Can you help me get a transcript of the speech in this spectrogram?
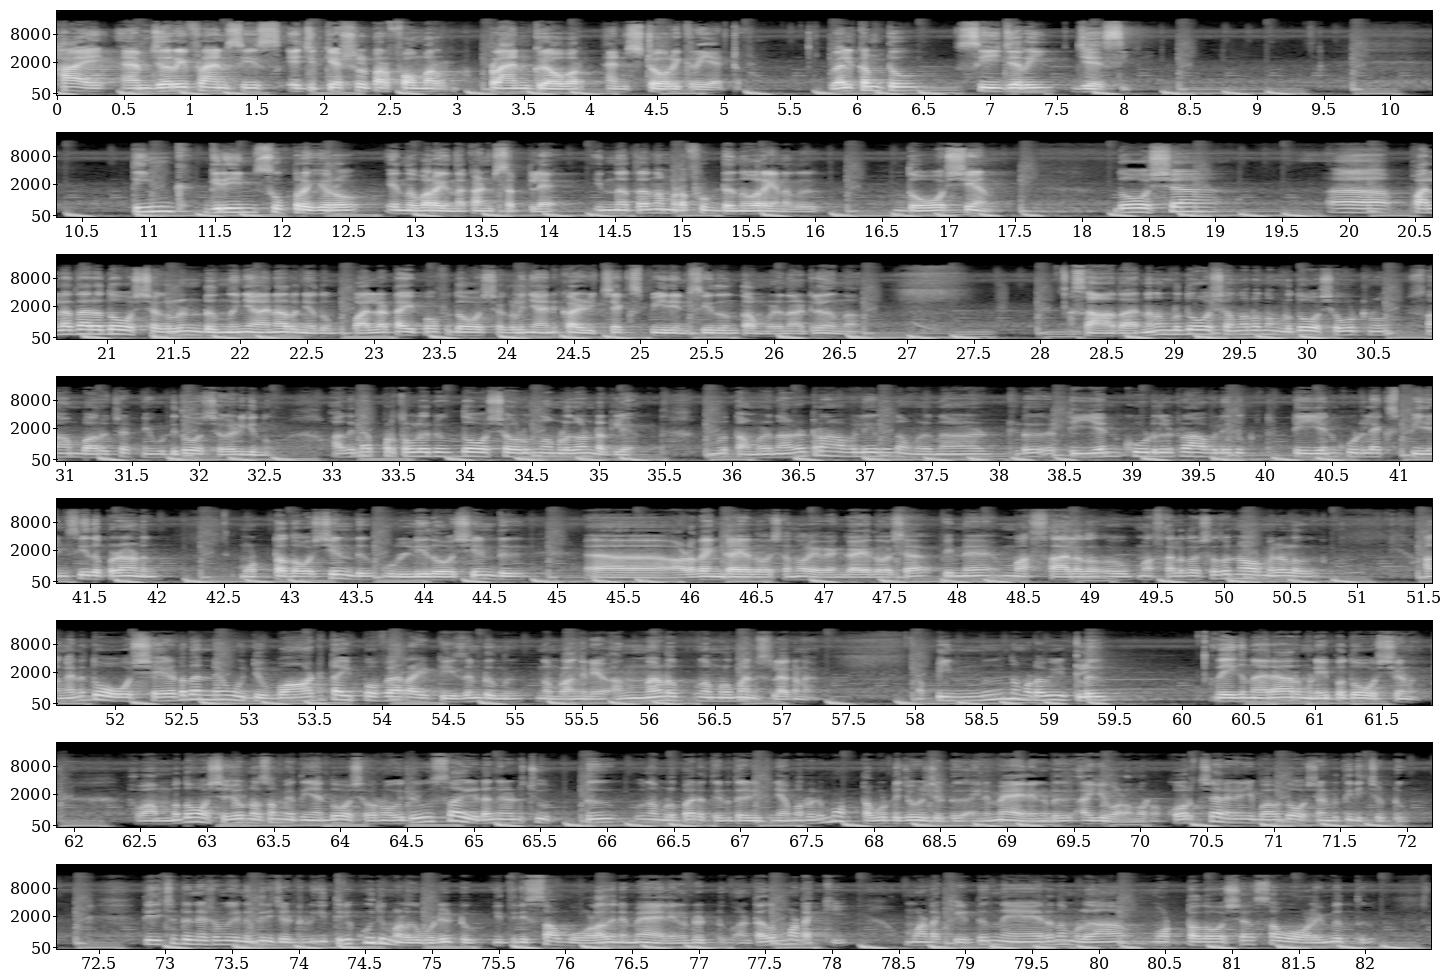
Hi, I'm Jerry Francis Francis, performer plan grower and story creator welcome to C Jerry J C think green super hero എന്ന് പറയുന്ന കൺസെപ്റ്റിലെ ഇന്നത്തെ നമ്മുടെ food എന്ന് പറയുന്നത് ദോശയാണ്. ദോശ പലതര ദോശകളുണ്ടെന്ന് ഞാൻ അറിഞ്ഞതും പല ടൈപ്പ് ഓഫ് ദോശകൾ ഞാൻ കഴിച്ച് എക്സ്പീരിയൻസ് ചെയ്തതും തമിഴ്നാട്ടിൽ നിന്നാണ്. സാധാരണ നമ്മൾ ദോശ എന്ന് പറഞ്ഞാൽ നമ്മൾ ദോശ കൂട്ടണു സാമ്പാർ ചട്നി കൂട്ടി ദോശ കഴിക്കുന്നു. അതിന്റെ അപ്പുറത്തുള്ളൊരു ദോശകളൊന്നും നമ്മൾ കണ്ടിട്ടില്ല. നമ്മൾ തമിഴ്നാട് ട്രാവൽ ചെയ്ത് തമിഴ്നാട്ടിൽ ടി എൻ കൂടുതൽ ട്രാവൽ ചെയ്ത് ടി എൻ കൂടുതൽ എക്സ്പീരിയൻസ് ചെയ്തപ്പോഴാണ് മുട്ട ദോശയുണ്ട് ഉള്ളി ദോശയുണ്ട് അവിടെ വെങ്കായ ദോശ എന്ന് പറയാം. വെങ്കായ ദോശ പിന്നെ മസാല ദോ മസാല ദോശ നോർമലുള്ളത് അങ്ങനെ ദോശയുടെ തന്നെ ഒരുപാട് ടൈപ്പ് ഓഫ് വെറൈറ്റീസ് ഉണ്ടെന്ന് നമ്മൾ അങ്ങനെ അന്നാണ് നമ്മൾ മനസ്സിലാക്കണേ. അപ്പം ഇന്ന് നമ്മുടെ വീട്ടിൽ വൈകുന്നേരം ആറ് മണി ഇപ്പോൾ ദോശയാണ്. അപ്പോൾ അമ്മ ദോശ ചൂടുന്ന സമയത്ത് ഞാൻ ദോശ പറഞ്ഞു ഒരു സൈഡ് അങ്ങനെ ചുട്ട് നമ്മൾ പരത്തിയെടുത്ത് കഴിയുമ്പോൾ ഞാൻ പറഞ്ഞു ഒരു മുട്ട പൊട്ടിച്ച് ഒഴിച്ചിട്ട് അതിന് മേലെ അങ്ങോട്ട് അയ്യോളം പറഞ്ഞു. കുറച്ച് നേരം കഴിഞ്ഞപ്പോൾ ആ ദോശ അങ്ങോട്ട് തിരിച്ചിട്ടു. തിരിച്ചിട്ടതിന് ശേഷം വീണ്ടും തിരിച്ചിട്ട് ഇത്തിരി കുരുമുളക് പൊടി ഇട്ടു ഇത്തിരി സവോള അതിന്റെ മേലെ അങ്ങോട്ട് ഇട്ടു. എന്നിട്ട് അത് മടക്കി. മടക്കിയിട്ട് നേരെ നമ്മൾ ആ മുട്ട ദോശ സവോളയും വെത്ത്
